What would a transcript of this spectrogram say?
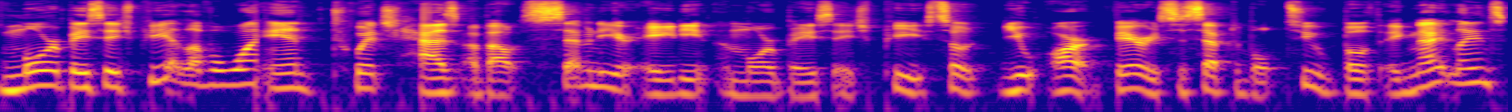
more base HP at level 1 and Twitch has about 70 or 80 more base HP. So you are very susceptible to both Ignite lanes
